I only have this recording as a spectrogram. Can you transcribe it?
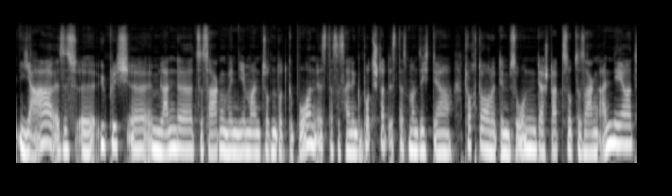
ja, es ist äh, üblich äh, im Lande zu sagen, wenn jemand dort, dort geboren ist, dass es seine Geburtsstadt ist, dass man sich der Tochter oder dem Sohn der Stadt sozusagen annähert.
